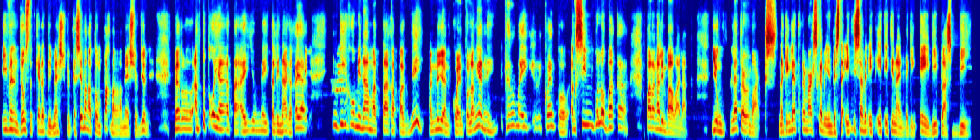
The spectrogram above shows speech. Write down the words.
even those that cannot be measured. Kasi mga tumpak, mga measured yun. Eh. Pero ang totoo yata ay yung may talinaga. Kaya hindi ko minamata kapag, hey, ano yan, kwento lang yan eh. Pero may kwento. Ang simbolo baka, parang halimbawa lang, yung letter marks. Naging letter marks kami, imbes na 87, 88, 89, naging A, D plus B.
